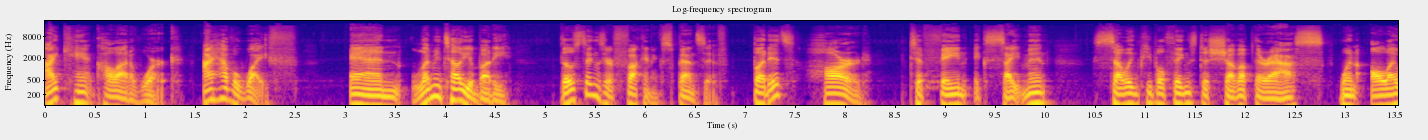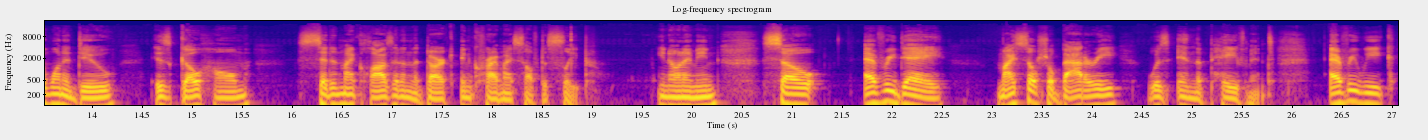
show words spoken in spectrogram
I can't call out of work. I have a wife. And let me tell you, buddy, those things are fucking expensive. But it's hard to feign excitement selling people things to shove up their ass when all I want to do is go home, sit in my closet in the dark, and cry myself to sleep. You know what I mean? So every day, my social battery was in the pavement. Every week,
